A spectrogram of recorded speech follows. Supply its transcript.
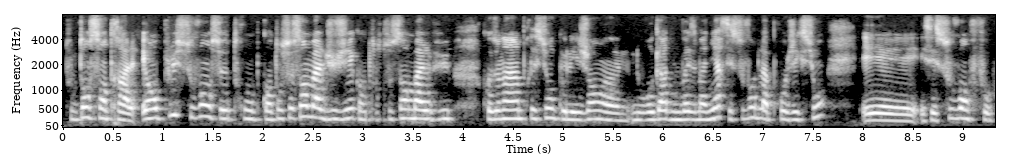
tout le temps central. Et en plus, souvent on se trompe quand on se sent mal jugé, quand on se sent mal vu, quand on a l'impression que les gens euh, nous regardent d'une mauvaise manière, c'est souvent de la projection et, c'est souvent faux.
